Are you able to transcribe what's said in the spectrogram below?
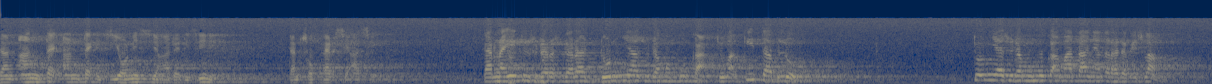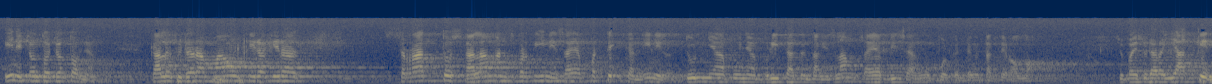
dan antek-antek Zionis yang ada di sini dan subversi asing karena itu saudara-saudara dunia sudah membuka, cuma kita belum. Dunia sudah membuka matanya terhadap Islam. Ini contoh-contohnya. Kalau saudara mau kira-kira 100 halaman seperti ini saya petikkan ini dunia punya berita tentang Islam saya bisa ngumpulkan dengan takdir Allah supaya saudara yakin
